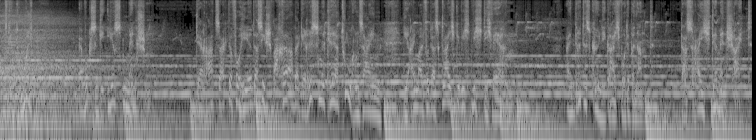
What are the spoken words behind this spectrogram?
Aus den Tumulten erwuchsen die ersten Menschen. Der Rat sagte vorher, dass sie schwache, aber gerissene Kreaturen seien, die einmal für das Gleichgewicht wichtig wären. Ein drittes Königreich wurde benannt. Das Reich der Menschheit.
